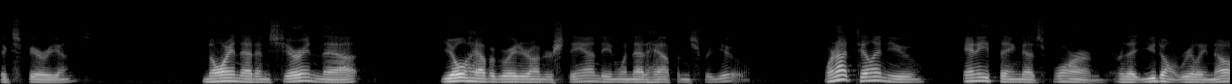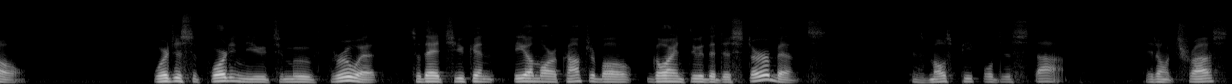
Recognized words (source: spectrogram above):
experienced, knowing that in sharing that, you'll have a greater understanding when that happens for you. We're not telling you anything that's foreign or that you don't really know. We're just supporting you to move through it so that you can feel more comfortable going through the disturbance. Because most people just stop. They don't trust.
